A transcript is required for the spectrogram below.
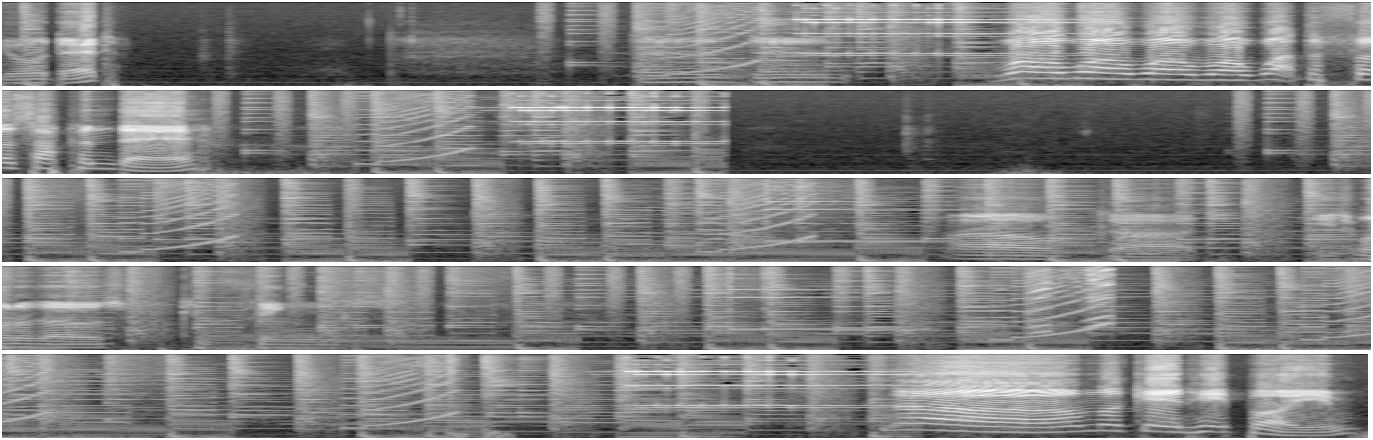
You're dead. Dun, dun. Whoa, whoa, whoa, whoa, what the first happened there? Oh god. He's one of those fucking things. No, I'm not getting hit by him.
